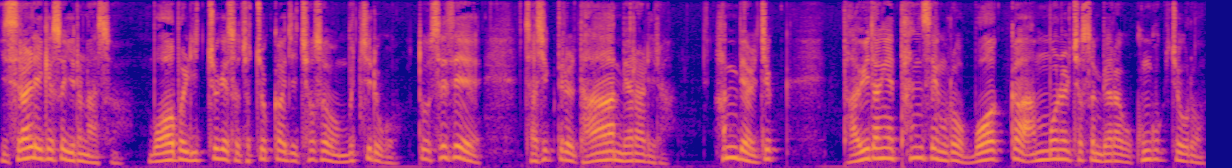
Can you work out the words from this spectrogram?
이스라엘에게서 일어나서 모압을 이쪽에서 저쪽까지 쳐서 무찌르고 또 세세의 자식들을 다 멸하리라. 한 별, 즉 다윗왕의 탄생으로 모압과 암몬을 쳐서 멸하고 궁극적으로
